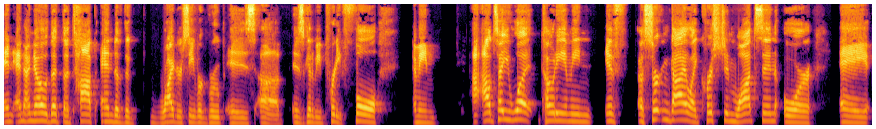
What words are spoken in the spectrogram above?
And and I know that the top end of the wide receiver group is uh is going to be pretty full. I mean, I- I'll tell you what, Cody. I mean, if a certain guy like Christian Watson or a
